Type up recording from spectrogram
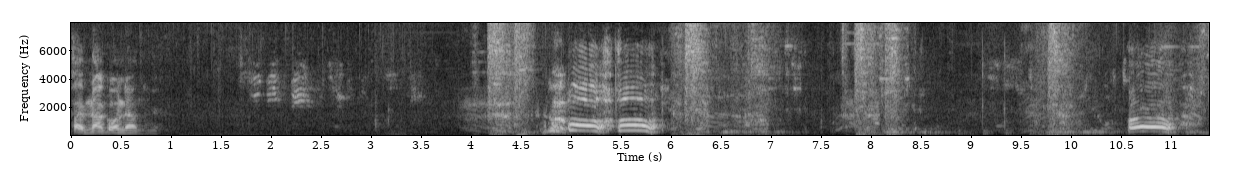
I'm not going down there. Oh! Oh! Oh!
